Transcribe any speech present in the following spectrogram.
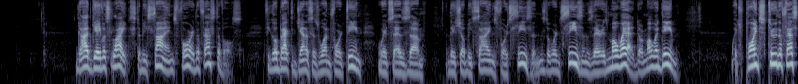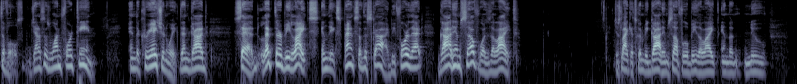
God gave us lights to be signs for the festivals. If you go back to Genesis 1:14, where it says, um, "They shall be signs for seasons," the word "seasons" there is moed or moedim, which points to the festivals. Genesis 1:14, in the creation week. Then God said, Let there be lights in the expanse of the sky. Before that, God Himself was the light. Just like it's going to be God Himself who will be the light in the new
